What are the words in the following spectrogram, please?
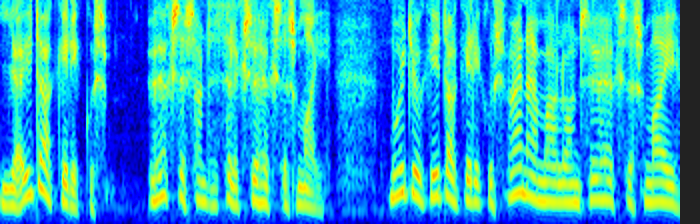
ja idakirikus üheksas on selleks üheksas mai. muidugi idakirikus Venemaal on see üheksas mai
